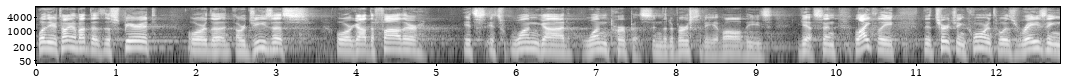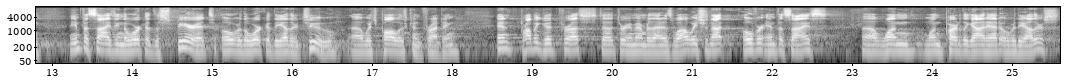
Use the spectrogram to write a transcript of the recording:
whether you're talking about the, the Spirit or, the, or Jesus or God the Father. It's, it's one God, one purpose in the diversity of all these gifts. And likely, the church in Corinth was raising, emphasizing the work of the Spirit over the work of the other two, uh, which Paul was confronting. And probably good for us to, to remember that as well. We should not overemphasize uh, one, one part of the Godhead over the others,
